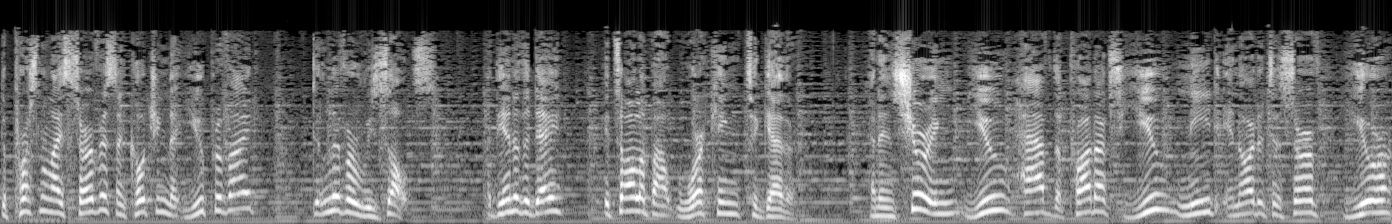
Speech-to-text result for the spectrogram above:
the personalized service and coaching that you provide, deliver results. At the end of the day, it's all about working together and ensuring you have the products you need in order to serve your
